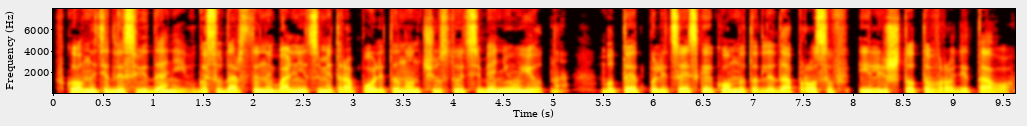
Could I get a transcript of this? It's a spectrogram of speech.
В комнате для свиданий в государственной больнице Метрополитен он чувствует себя неуютно, будто это полицейская комната для допросов или что-то вроде того.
